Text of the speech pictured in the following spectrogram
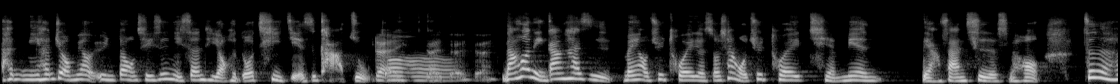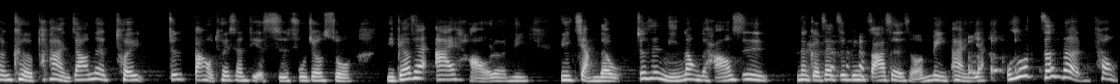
很你很久没有运动，其实你身体有很多气节是卡住的，对对对对。然后你刚开始没有去推的时候，像我去推前面。两三次的时候，真的很可怕。你知道，那推就是帮我推身体的师傅就说：“你不要再哀嚎了，你你讲的，就是你弄的好像是那个在这边发生了什么命案一样。”我说：“真的很痛。”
